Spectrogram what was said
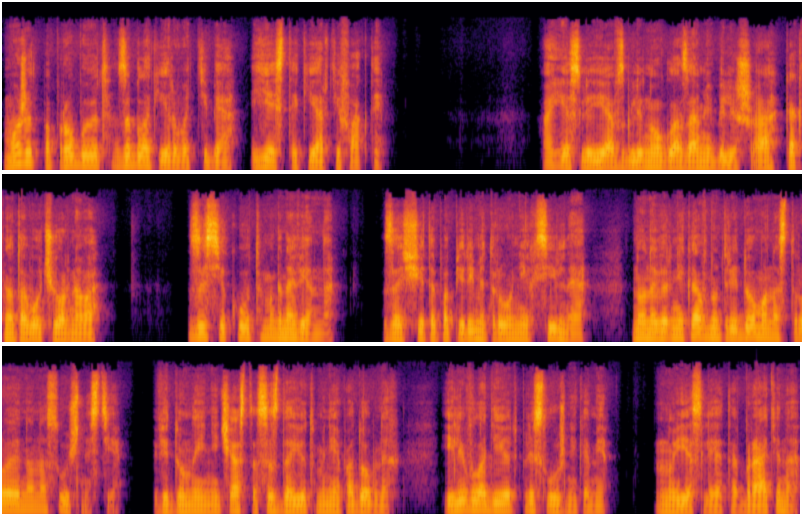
Может, попробуют заблокировать тебя. Есть такие артефакты. А если я взгляну глазами Белиша, как на того черного? Засекут мгновенно. Защита по периметру у них сильная, но наверняка внутри дома настроена на сущности. Ведуны нечасто создают мне подобных или владеют прислужниками. Но если это братина,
